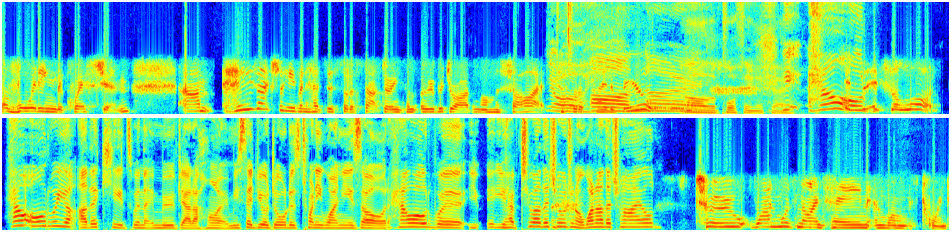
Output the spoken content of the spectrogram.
avoiding the question. Um, he's actually even had to sort of start doing some Uber driving on the side to sort of pay Oh, the bill. no. Oh, the poor thing. Okay. Yeah, How old? It's, it's a lot. How old were your other kids when they moved out of home? You said your daughter's 21 years old. How old were you? You have two other children or one other child? Two, one was 19 and one was 20.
